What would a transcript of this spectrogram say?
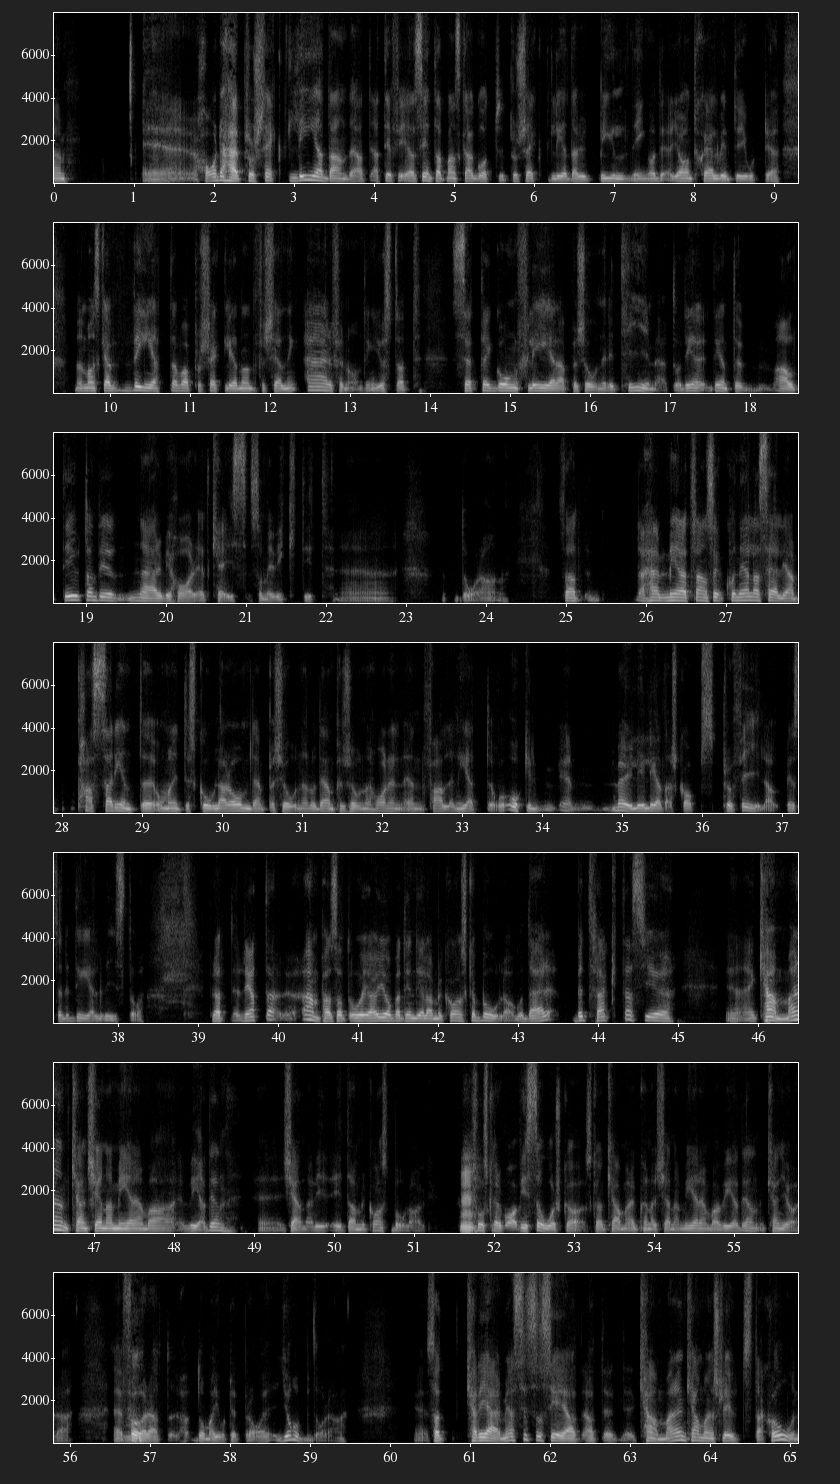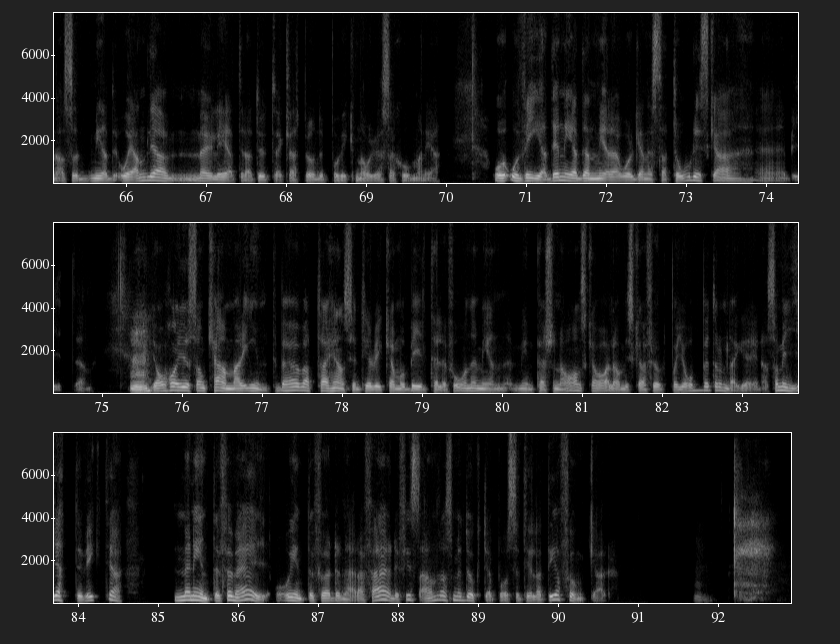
eh, har det här projektledande. Att, att det, jag säger inte att man ska ha gått projektledarutbildning och det, jag har inte själv inte gjort det. Men man ska veta vad projektledande försäljning är för någonting. Just att sätta igång flera personer i teamet. Och det, det, är inte alltid utan det är när vi har ett case som är viktigt. Eh, då, då. Så att det här mera transaktionella säljaren passar inte om man inte skolar om den personen och den personen har en, en fallenhet och, och en, en möjlig ledarskapsprofil, åtminstone delvis. Då. För att rätt anpassat, och jag har jobbat i en del amerikanska bolag och där betraktas ju eh, kammaren kan tjäna mer än vad vdn eh, tjänar i, i ett amerikanskt bolag. Mm. Så ska det vara. Vissa år ska, ska kammaren kunna tjäna mer än vad vdn kan göra eh, mm. för att de har gjort ett bra jobb. Då, då. Eh, så att karriärmässigt så ser jag att, att, eh, kammaren kan vara en slutstation, alltså med oändliga möjligheter att utvecklas beroende på vilken organisation man är. Och, och vdn är den mera organisatoriska eh, biten. Mm. Jag har ju som kammare inte behövt ta hänsyn till vilka mobiltelefoner min, min personal ska ha eller om vi ska ha frukt på jobbet och de där grejerna som är jätteviktiga. Men inte för mig och inte för den här affären. Det finns andra som är duktiga på att se till att det funkar. Mm.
